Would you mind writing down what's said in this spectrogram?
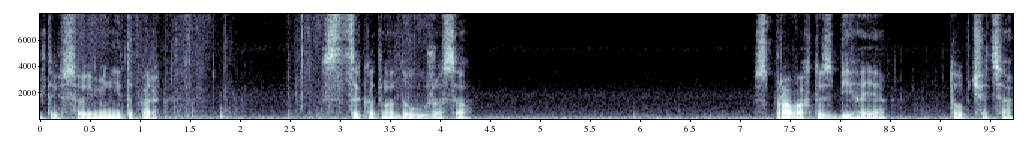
От і все, і мені тепер сцикотно до ужаса. Справа хтось бігає, топчеться.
